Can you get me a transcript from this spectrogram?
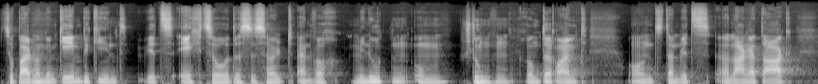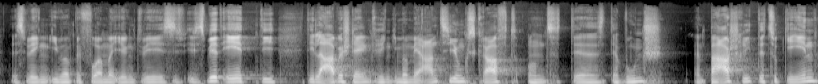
sobald man mit dem Gehen beginnt, wird es echt so, dass es halt einfach Minuten um Stunden runterräumt und dann wird es ein langer Tag. Deswegen immer bevor man irgendwie, es, es wird eh, die, die Labestellen kriegen immer mehr Anziehungskraft und der, der Wunsch, ein paar Schritte zu gehen,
